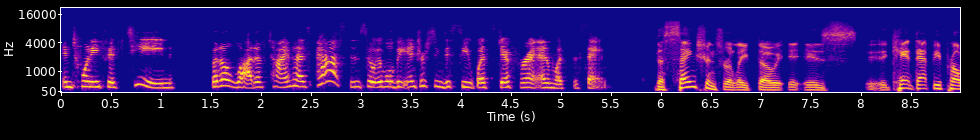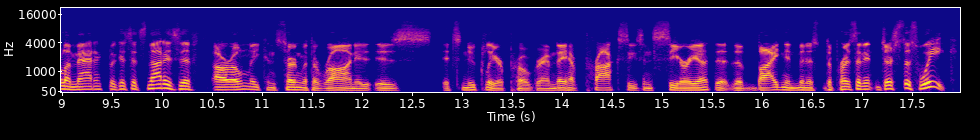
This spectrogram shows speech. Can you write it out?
in 2015, but a lot of time has passed. And so it will be interesting to see what's different and what's the same. The sanctions relief, though, is can't that be problematic? Because it's not as if our only concern with Iran is, its nuclear program. They have proxies in Syria. The the Biden administration, the president, just this week,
